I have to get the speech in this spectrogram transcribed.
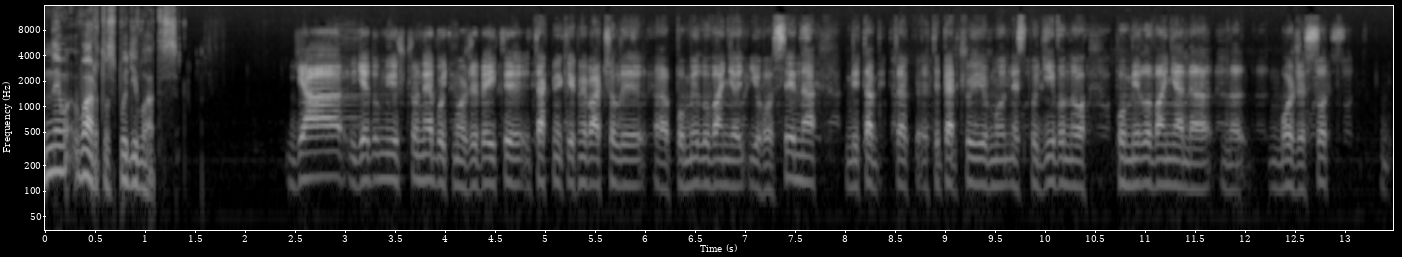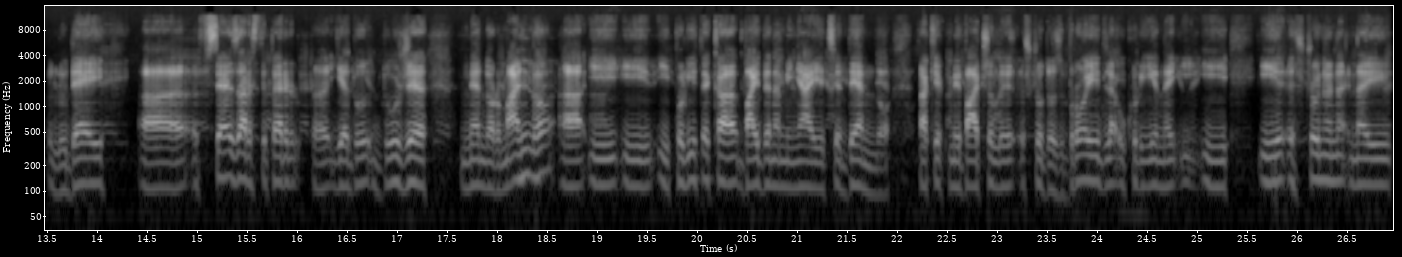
не варто сподіватися? Я, я думаю, що небудь може вийти, так як ми бачили е, помилування його сина. Ми там так тепер чуємо несподівано помилування на, на може сот людей. Все зараз тепер е, є дуже ненормально, і, і, і політика Байдена міняється денно, так як ми бачили щодо зброї для України, і, і, і щойно най, най,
